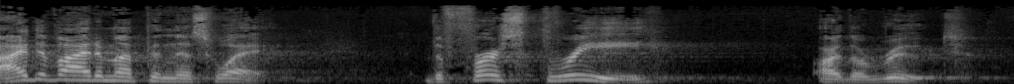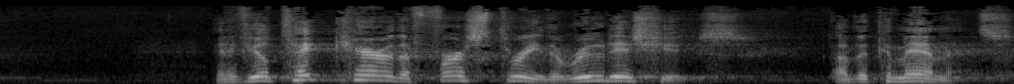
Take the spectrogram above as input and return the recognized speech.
I divide them up in this way. The first three are the root. And if you'll take care of the first three, the root issues of the commandments,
